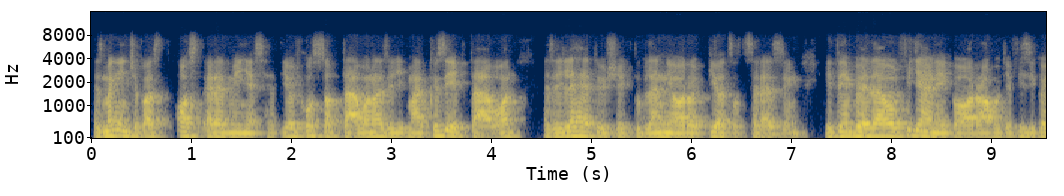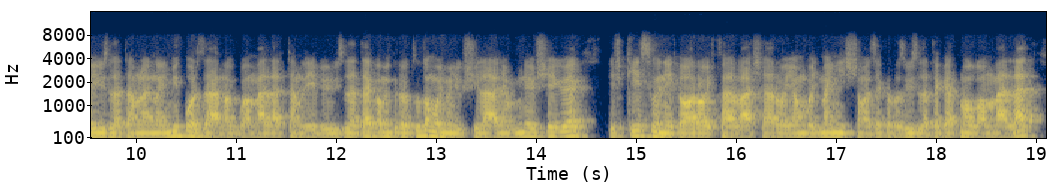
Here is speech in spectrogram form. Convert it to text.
ez megint csak azt, azt eredményezheti, hogy hosszabb távon, ez egy, már középtávon ez egy lehetőség tud lenni arra, hogy piacot szerezzünk. Itt én például figyelnék arra, hogyha fizikai üzletem lenne, hogy mikor zárnak be a mellettem lévő üzletek, amikről tudom, hogy mondjuk silányabb minőségűek, és készülnék arra, hogy felvásároljam, vagy megnyissam ezeket az üzleteket magam mellett,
